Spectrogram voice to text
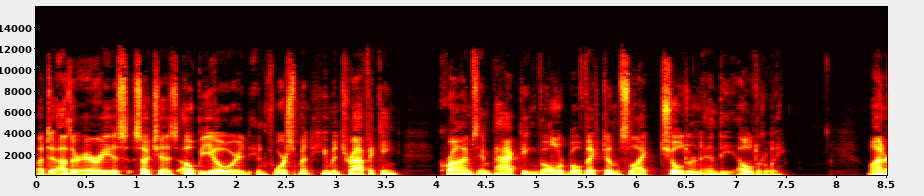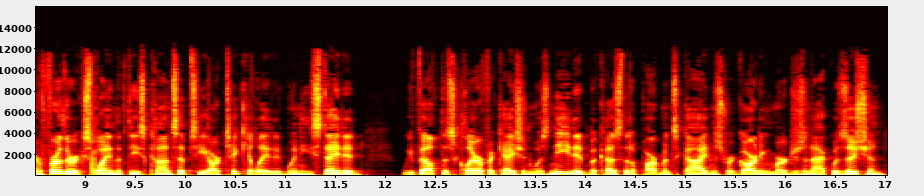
but to other areas such as opioid enforcement, human trafficking, crimes impacting vulnerable victims like children and the elderly. Miner further explained that these concepts he articulated when he stated, We felt this clarification was needed because the department's guidance regarding mergers and acquisition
